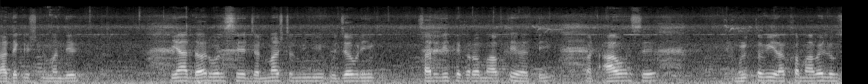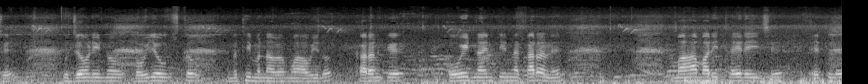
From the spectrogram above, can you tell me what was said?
રાધેકૃષ્ણ મંદિર, ત્યાં દર વર્ષે જન્માષ્ટમીની ઉજવણી સારી રીતે કરવામાં આવતી હતી. પણ આ વર્ષે મુલતવી રાખવામાં આવેલું છે. ઉજવણીનો ભવ્ય ઉત્સવ નથી મનાવવામાં આવેલો કારણ કે કોવિડ નાઇન્ટીનના કારણે મહામારી થઈ રહી છે. એટલે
